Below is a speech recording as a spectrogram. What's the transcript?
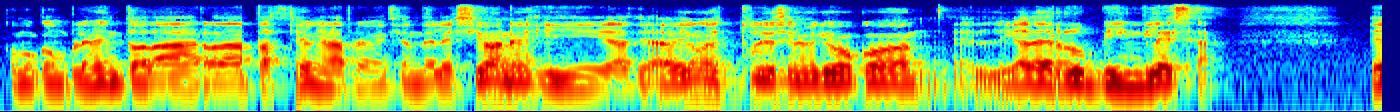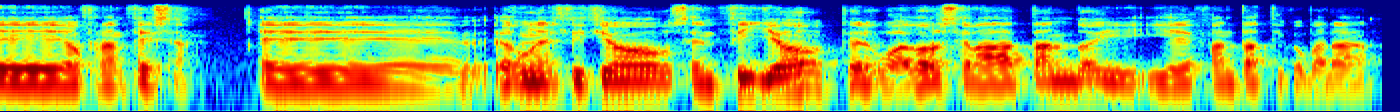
como complemento a la readaptación y la prevención de lesiones. Y había un estudio, si no me equivoco, en Liga de Rugby inglesa eh, o francesa. Eh, es un ejercicio sencillo que el jugador se va adaptando y, es fantástico para,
